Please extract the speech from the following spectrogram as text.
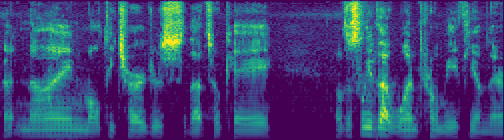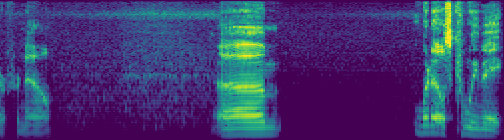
Got nine multi-chargers, so that's okay. I'll just leave that one promethium there for now. Um, what else can we make?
